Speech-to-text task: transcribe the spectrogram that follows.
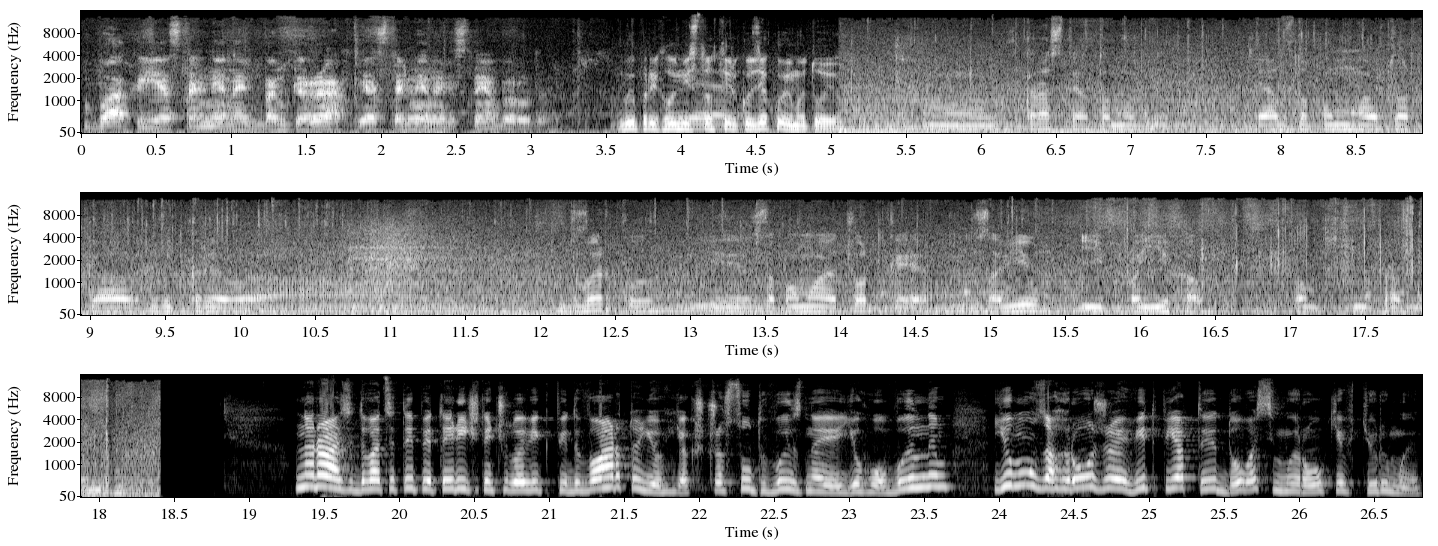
бак и остальные на бампера и остальное навесное оборудование. Ви приїхали в місто Охтирку з якою метою? Вкрасти автомобіль. Я з допомогою тортка відкрив е, дверку і з допомогою тортки завів і поїхав в тому направленні. Наразі 25-річний чоловік під вартою. Якщо суд визнає його винним, йому загрожує від 5 до 8 років тюрми.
